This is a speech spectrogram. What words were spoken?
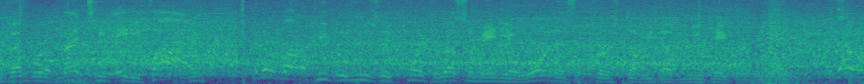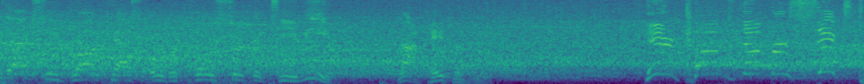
November of 1985. I know a lot of people usually point to WrestleMania 1 as the first WWE pay-per-view, but that was actually broadcast over closed-circuit TV, not pay-per-view. Here comes number 16.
